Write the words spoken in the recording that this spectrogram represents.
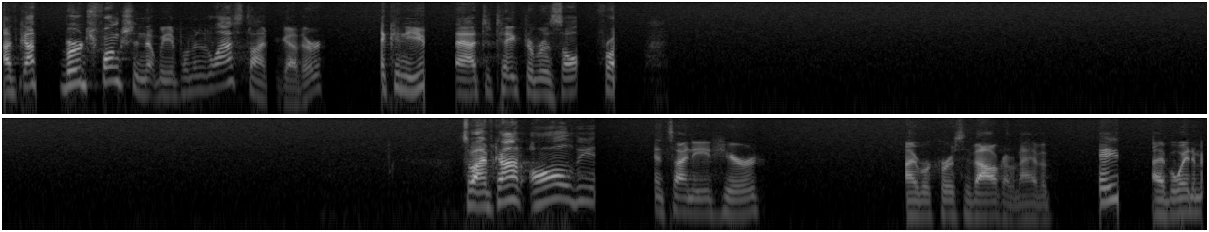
I've got the merge function that we implemented last time together. I can use that to take the result from So I've got all the ingredients I need here, my recursive algorithm. I have a case, I have a way to make,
